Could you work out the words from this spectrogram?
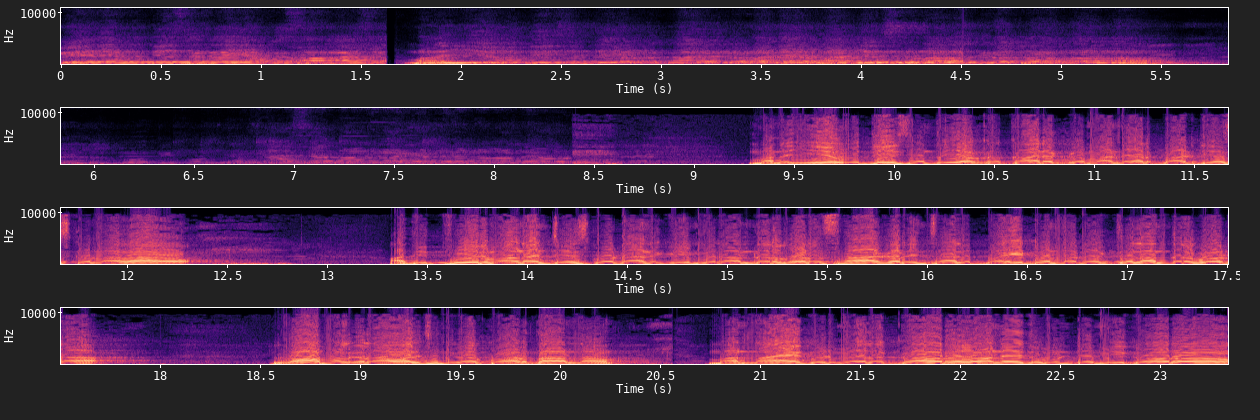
వేరే ఉద్దేశంగా ఈ యొక్క సమావేశం మన ఏ ఉద్దేశంతో ఈ యొక్క కార్యక్రమాన్ని ఏర్పాటు చేసుకున్నాం మన ఏ ఉద్దేశంతో ఈ యొక్క కార్యక్రమాన్ని ఏర్పాటు చేసుకున్నామో అది తీర్మానం చేసుకోవడానికి మీరు అందరూ కూడా సహకరించాలి. బయట ఉన్న వ్యక్తులందరూ కూడా లోపలికి రావాల్సిందిగా కోరుతా ఉన్నాం. మా నాయకుడి మీద గౌరవం అనేది ఉంటే మీ గౌరవం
